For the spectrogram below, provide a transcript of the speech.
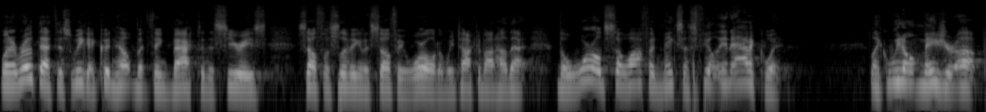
When I wrote that this week, I couldn't help but think back to the series Selfless Living in a Selfie World, and we talked about how that the world so often makes us feel inadequate, like we don't measure up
